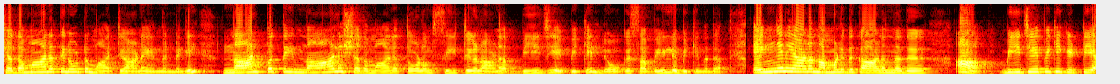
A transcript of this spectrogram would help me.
ശതമാനത്തിലോട്ട് മാറ്റുകയാണ് എന്നുണ്ടെങ്കിൽ നാൽപ്പത്തി നാല് ശതമാനത്തോളം സീറ്റുകളാണ് ബി ജെ പിക്ക് ലോകസഭയിൽ ലഭിക്കുന്നത്. എങ്ങനെയാണ് നമ്മൾ ഇത് കാണുന്നത്? ആ ബി ജെ പിക്ക് കിട്ടിയ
